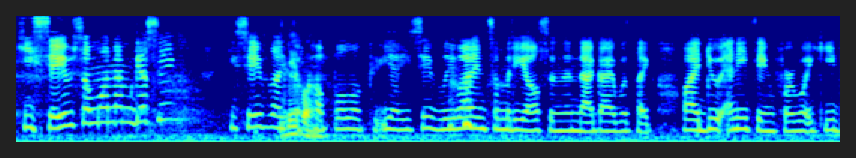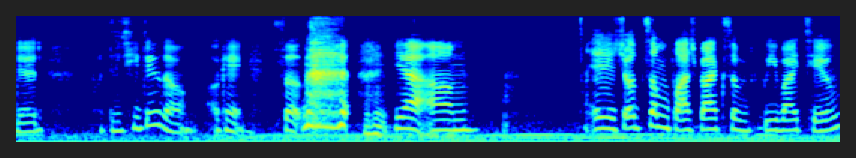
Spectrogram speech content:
he saved someone. I'm guessing he saved like Levi. a couple of yeah he saved Levi and somebody else, and then that guy was like, "Oh, I'd do anything for what he did." What did he do though? Okay, so yeah, um, it showed some flashbacks of Levi too,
